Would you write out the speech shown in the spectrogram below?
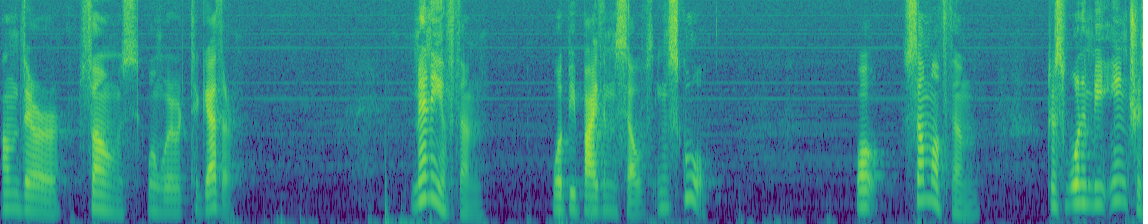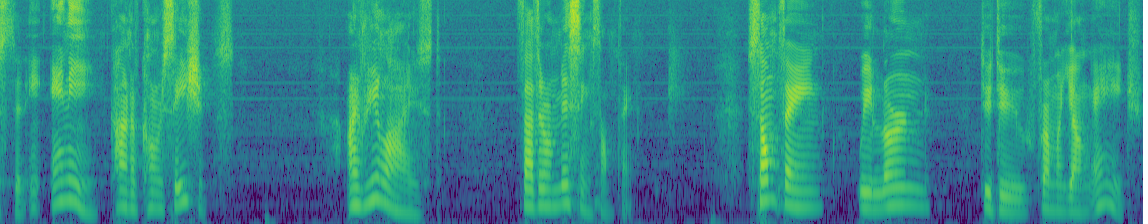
on their phones when we're together. Many of them would be by themselves in school. Well, some of them just wouldn't be interested in any kind of conversations. I realized that they were missing something. Something we learned to do from a young age.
